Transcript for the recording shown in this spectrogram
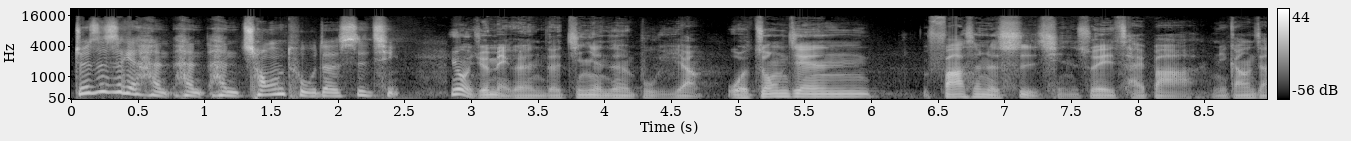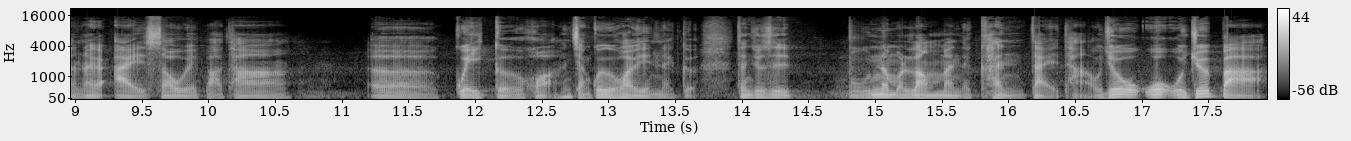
觉得这是个很很很冲突的事情。因为我觉得每个人的经验真的不一样。我中间发生的事情，所以才把你刚刚讲那个爱稍微把它呃规格化。讲规格化有点那个，但就是。不那么浪漫的看待它，我觉得我我觉得把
